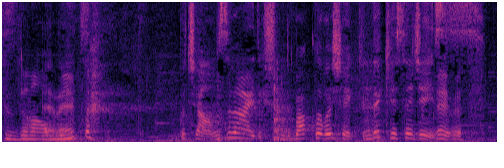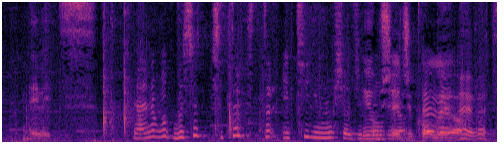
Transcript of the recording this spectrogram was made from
Sizden almayayım. Evet. Bıçağımızı verdik. Şimdi baklava şeklinde keseceğiz. Evet. Evet. Yani bu dışı çıtır çıtır, içi yumuşacık, Yumuşacık oluyor. oluyor. Evet. Evet.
